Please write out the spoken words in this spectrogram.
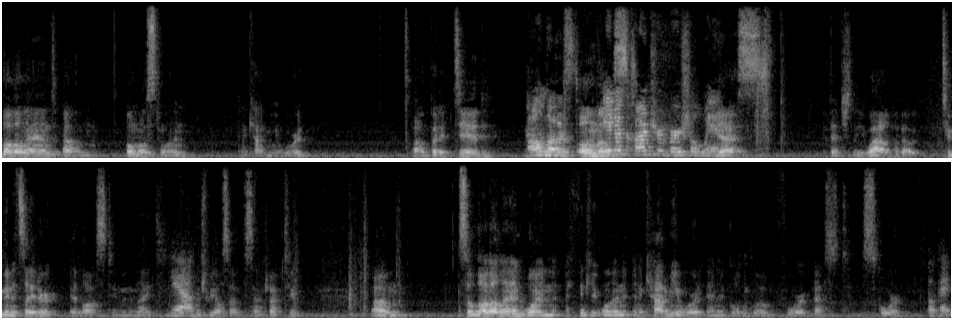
La La Land um, almost won an Academy Award, um, but it did Almost. almost. In a controversial win. Yes, eventually. Wow, about two minutes later, it lost to Moonlight, Yeah. which we also have the soundtrack to. Um, so La La Land won, I think it won an Academy Award and a Golden Globe for Best Score. Okay.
